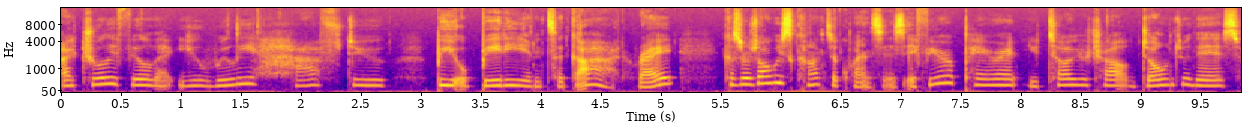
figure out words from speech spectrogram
I truly feel that you really have to be obedient to God, right? Because there's always consequences. If you're a parent, you tell your child, don't do this,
